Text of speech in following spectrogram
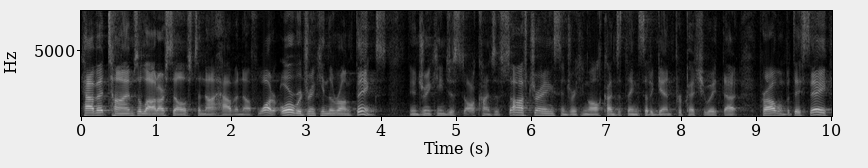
have at times allowed ourselves to not have enough water, or we're drinking the wrong things and drinking just all kinds of soft drinks and drinking all kinds of things that, again, perpetuate that problem. But they say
